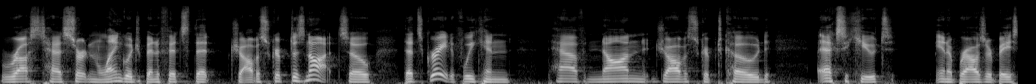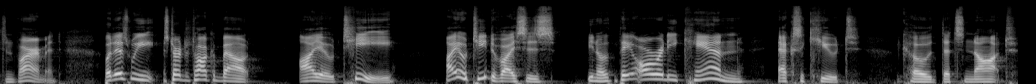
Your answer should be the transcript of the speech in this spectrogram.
Rust has certain language benefits that JavaScript does not. So that's great if we can have non JavaScript code execute in a browser based environment. But as we start to talk about IoT, IoT devices, you know, they already can execute code that's not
